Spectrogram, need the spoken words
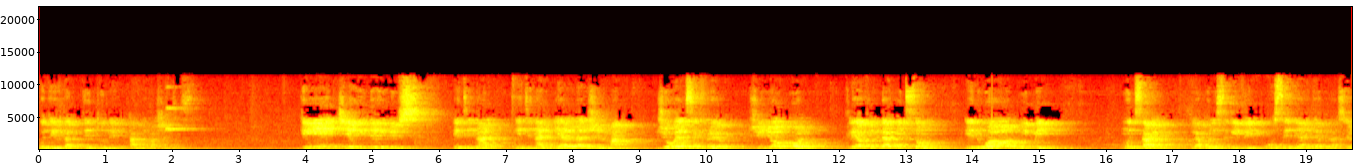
côté il a détourné camion marchandise. Gagné Jerry Deribus, Edinal Gilman, Joël Sefleur, Junior Paul, Claire Davidson, Edouard Louis Mounsayo, la police privée procédé à l'interpellation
